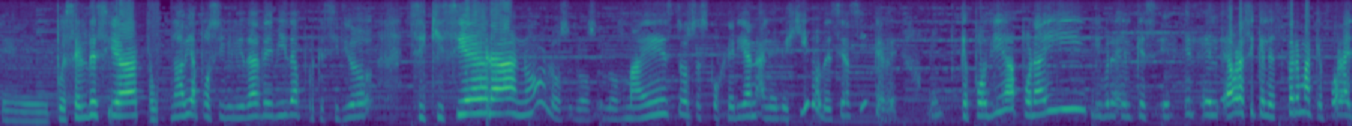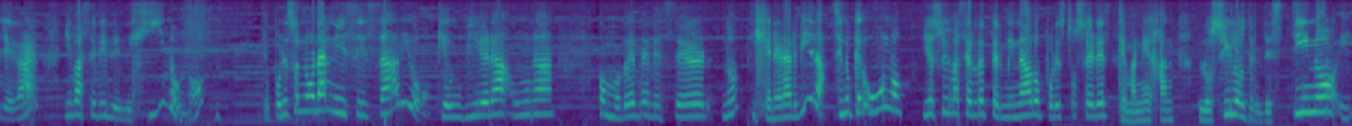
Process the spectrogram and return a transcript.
eh, pues él decía que no había posibilidad de vida porque si Dios, si quisiera, ¿no? Los, los, los maestros escogerían al elegido, decía así, que, que podía por ahí, el que, el, ahora sí que el esperma que fuera a llegar iba a ser el elegido, ¿no? Que por eso no era necesario que hubiera una como debe de ser, ¿no? Y generar vida, sino que uno, y eso iba a ser determinado por estos seres que manejan los hilos del destino y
